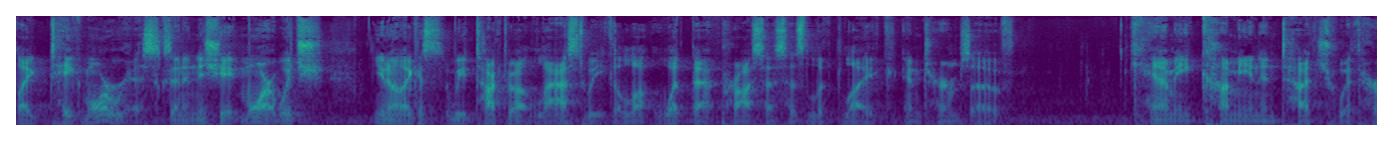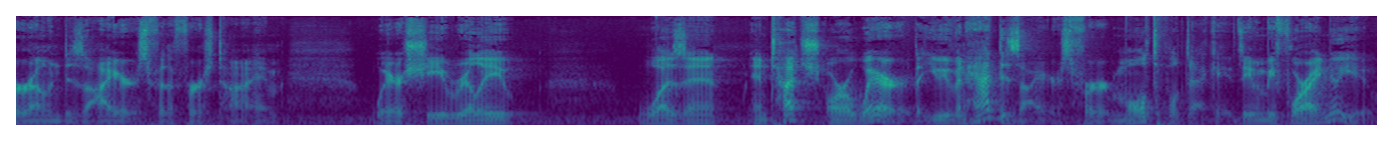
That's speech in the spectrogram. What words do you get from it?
like take more risks and initiate more. Which you know, like we talked about last week, a lot what that process has looked like in terms of Kami coming in touch with her own desires for the first time, where she really wasn't in touch or aware that you even had desires for multiple decades, even before I knew you.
